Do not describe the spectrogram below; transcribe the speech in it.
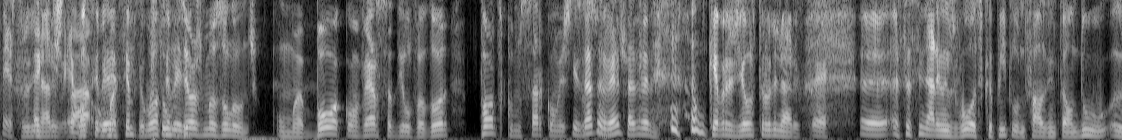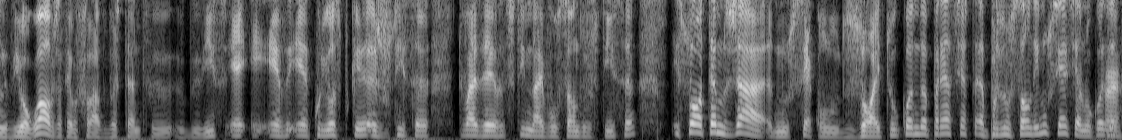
Pirilampo, é extraordinário. Aqui É bom saber, uma, é sempre eu costumo saber dizer isso. aos meus alunos, uma boa conversa de elevador pode começar com estes Exatamente, exatamente. um quebra-gelo extraordinário. É. Uh, Assassinar em Lisboa, outro capítulo, onde falas então do uh, Diogo Alves, já temos falado bastante de- disso. É, é- é curioso porque a justiça, tu vais assistindo à evolução da justiça e só estamos já no século XVIII quando aparece esta, a presunção de inocência, uma coisa É.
